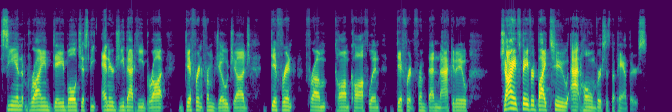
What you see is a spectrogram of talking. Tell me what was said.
Seeing Brian Daboll, just the energy that he brought, different from Joe Judge, different from Tom Coughlin, different from Ben McAdoo. Giants favored by two at home versus the Panthers.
